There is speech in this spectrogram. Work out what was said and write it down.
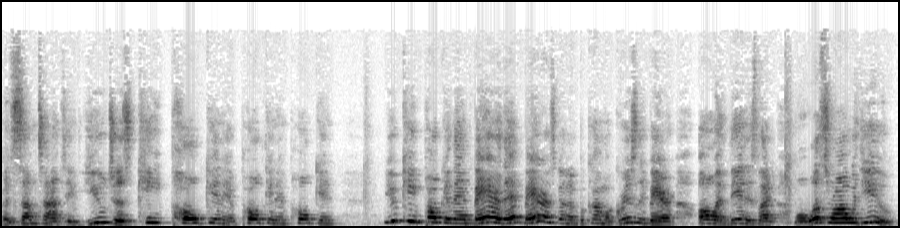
But sometimes if you just keep poking and poking and poking. You keep poking that bear, that bear is going to become a grizzly bear. Oh, and then it's like, well, what's wrong with you?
